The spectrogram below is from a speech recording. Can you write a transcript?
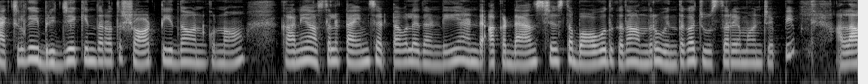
యాక్చువల్గా ఈ బ్రిడ్జ్ ఎక్కిన తర్వాత షార్ట్ తీద్దాం అనుకున్నాను. అనుకున్నాం. కానీ అసలు టైం సెట్ అవ్వలేదండి. అండ్ అక్కడ డ్యాన్స్ చేస్తే బాగోదు కదా అందరూ వింతగా చూస్తారేమో అని చెప్పి అలా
